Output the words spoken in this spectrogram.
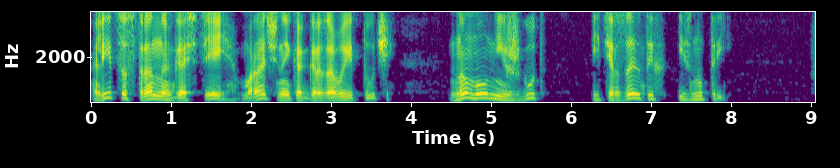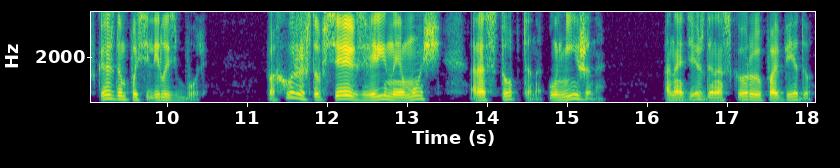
Лица странных гостей, мрачные, как грозовые тучи, но молнии жгут и терзают их изнутри. В каждом поселилась боль. Похоже, что вся их звериная мощь растоптана, унижена, а надежды на скорую победу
